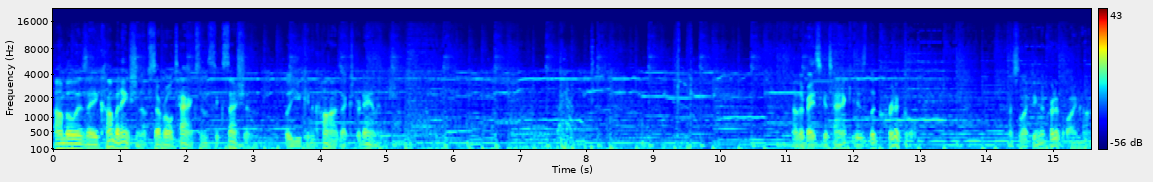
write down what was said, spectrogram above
Combo is a combination of several attacks in succession, so you can cause extra damage. Another basic attack is the critical. By selecting the critical icon.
